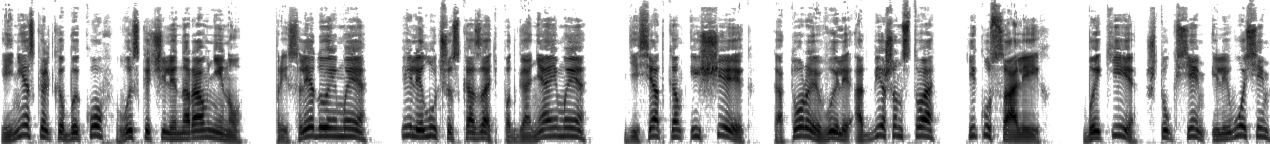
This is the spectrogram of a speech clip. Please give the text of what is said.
и несколько быков выскочили на равнину, преследуемые, или лучше сказать подгоняемые, десятком ищеек, которые выли от бешенства и кусали их. Быки, штук семь или восемь,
